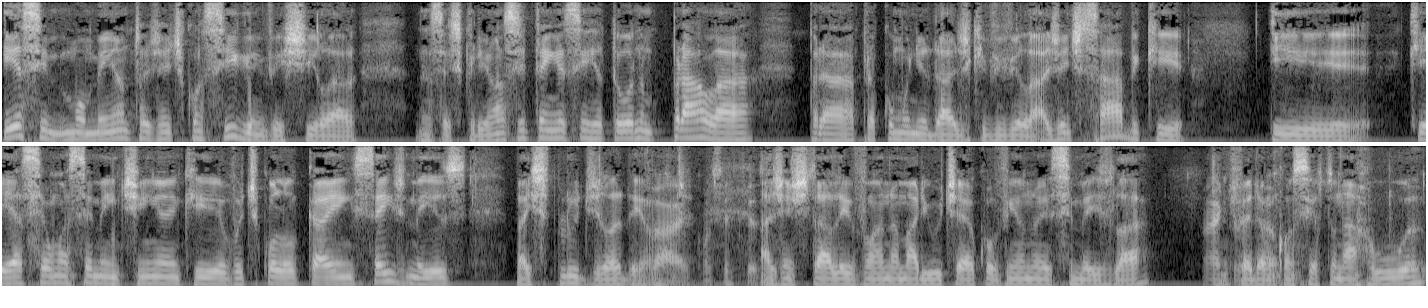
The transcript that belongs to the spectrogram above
esse momento a gente consiga investir lá nessas crianças e tenha esse retorno para lá, para a comunidade que vive lá. A gente sabe que, que, que essa é uma sementinha que eu vou te colocar em seis meses, vai explodir lá dentro. Vai, com certeza. A gente está levando a Mariute Ecovino esse mês lá. Ah, a gente vai legal. dar um concerto na rua,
